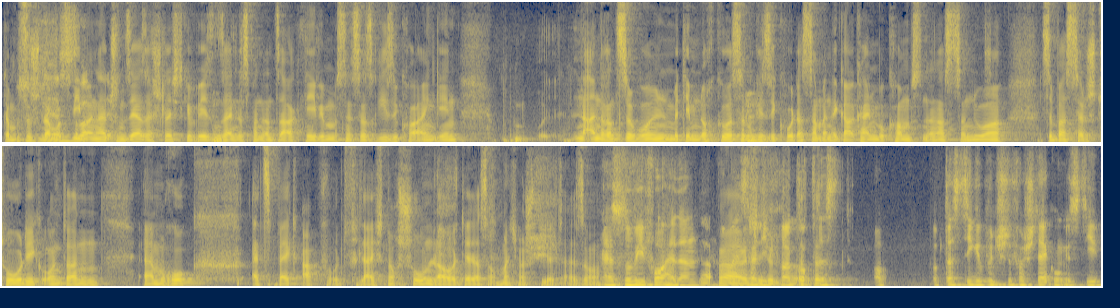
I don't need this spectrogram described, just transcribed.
Da muss, schon, da muss Wiemann halt schon sehr, sehr schlecht gewesen sein, dass man dann sagt, nee, wir müssen jetzt das Risiko eingehen, einen anderen zu holen mit dem noch größeren mhm. Risiko, dass du am Ende gar keinen bekommst und dann hast du nur Sebastian Stodig und dann ähm, Ruck als Backup und vielleicht noch Schonlau, der das auch manchmal spielt. Also, ja, so wie vorher dann. Ja, ja ist halt die Frage, ob das, ob das die gewünschte Verstärkung ist, die,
